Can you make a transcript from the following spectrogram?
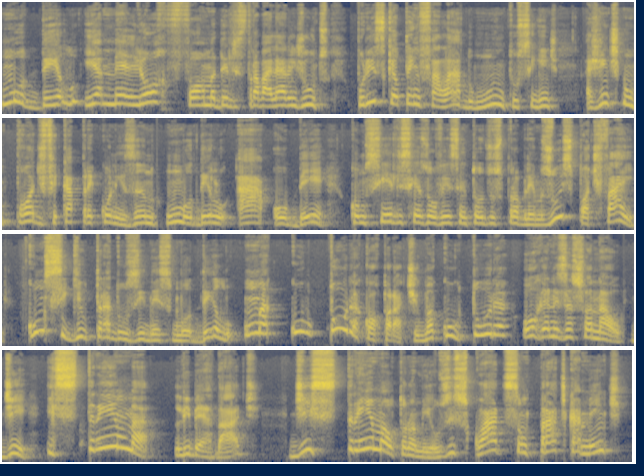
modelo e a melhor forma deles trabalharem juntos. Por isso que eu tenho falado muito o seguinte: a gente não pode ficar preconizando um modelo A ou B como se eles resolvessem todos os problemas. O Spotify conseguiu traduzir nesse modelo uma cultura corporativa, uma cultura organizacional de extrema liberdade, de extrema autonomia. Os squads são praticamente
